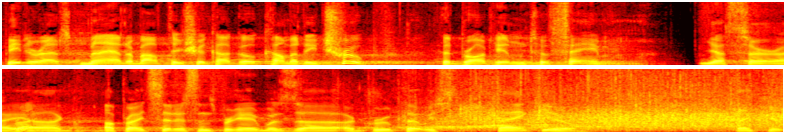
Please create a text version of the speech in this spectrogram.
Peter asked Matt about the Chicago comedy troupe that brought him to fame. Yes, sir. I, uh, Upright Citizens Brigade was uh, a group that we. Thank you. Thank you.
